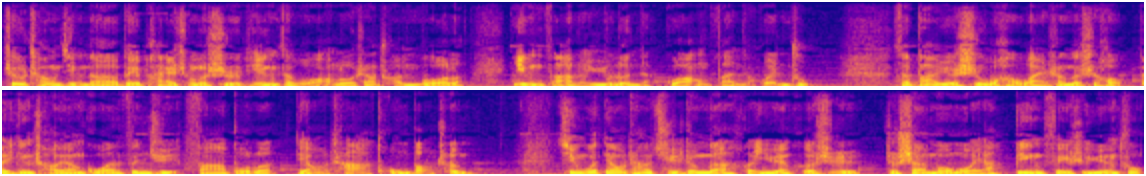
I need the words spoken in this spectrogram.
这个场景呢被拍成了视频，在网络上传播了，引发了舆论的广泛的关注。在八月十五号晚上的时候，北京朝阳公安分局发布了调查通报称。经过调查取证呢，和医院核实，这单某某呀，并非是孕妇，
